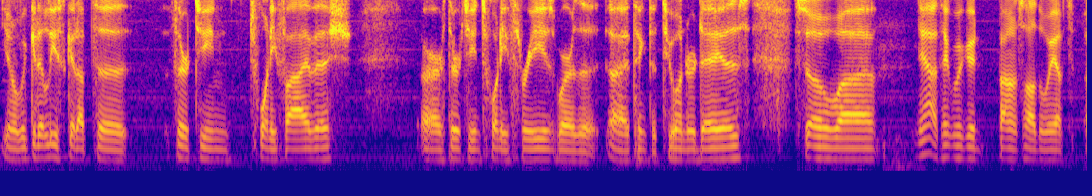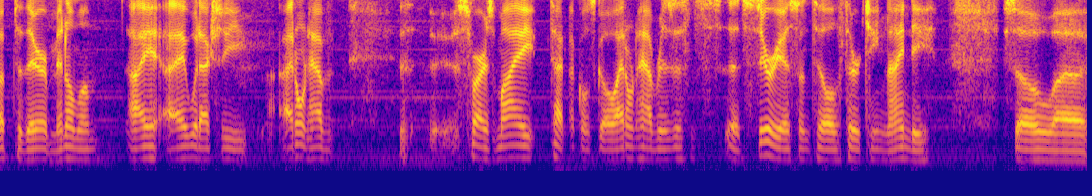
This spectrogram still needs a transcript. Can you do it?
you know we could at least get up to 1325 ish or 1323 is where the uh, I think the 200 day is. So uh, yeah, I think we could bounce all the way up to, up to there minimum. I I would actually I don't have as far as my technicals go, I don't have resistance that's serious until 1390. So uh,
